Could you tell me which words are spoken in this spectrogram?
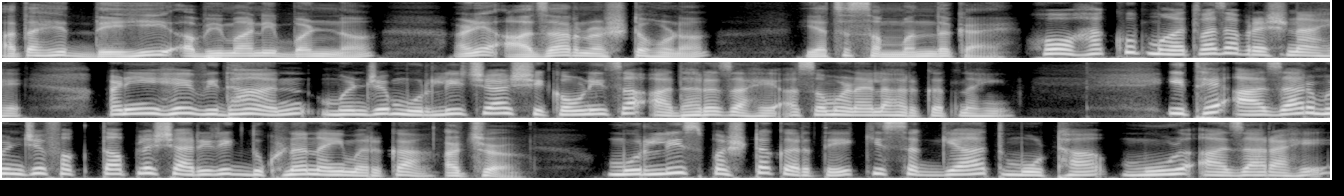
आता हे देही अभिमानी बनणं आणि आजार नष्ट होणं याचा संबंध काय? हो हा खूप महत्त्वाचा प्रश्न आहे. आणि हे विधान म्हणजे मुरलीच्या शिकवणीचा आधारच आहे असं म्हणायला हरकत नाही. इथे आजार म्हणजे फक्त आपलं शारीरिक दुखणं नाही मर का? अच्छा. मुरली स्पष्ट करते की सगळ्यात मोठा मूळ आजार आहे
